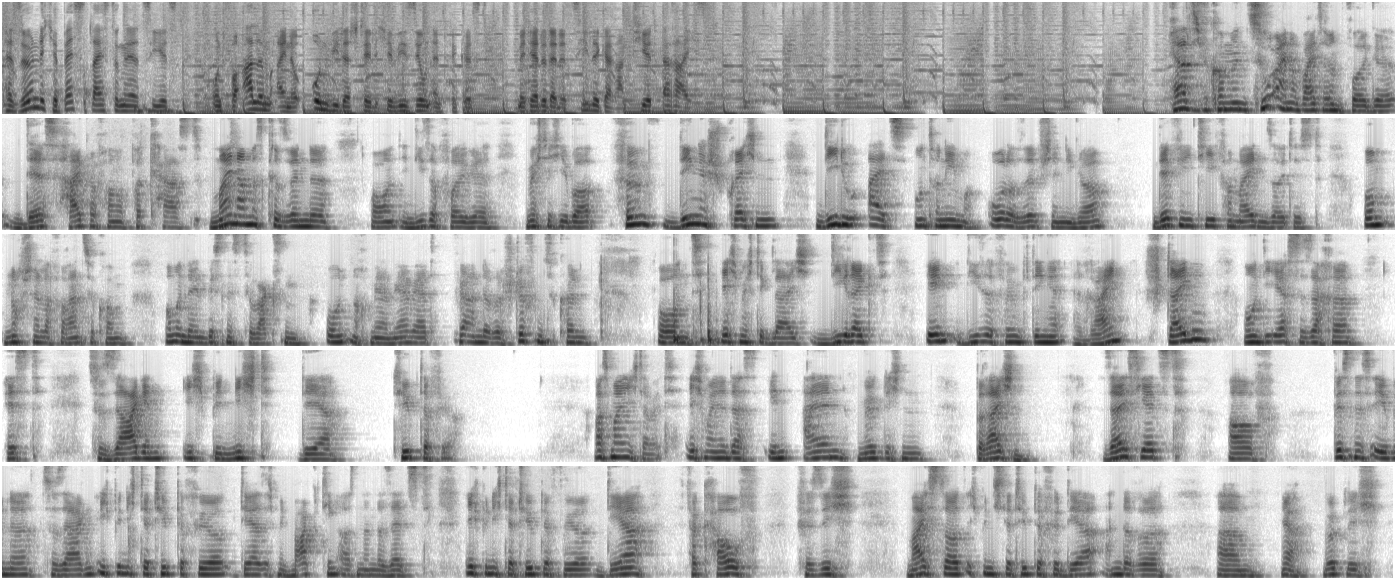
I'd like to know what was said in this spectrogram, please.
persönliche Bestleistungen erzielst und vor allem eine unwiderstehliche Vision entwickelst, mit der du deine Ziele garantiert erreichst. Herzlich willkommen zu einer weiteren Folge des High Performer Podcast. Mein Name ist Chris Wende und in dieser Folge möchte ich über fünf Dinge sprechen, die du als Unternehmer oder Selbstständiger definitiv vermeiden solltest, um noch schneller voranzukommen um in dein Business zu wachsen und noch mehr Mehrwert für andere stiften zu können. Und ich möchte gleich direkt in diese fünf Dinge reinsteigen. Und die erste Sache ist zu sagen, ich bin nicht der Typ dafür. Was meine ich damit? Ich meine das in allen möglichen Bereichen. Sei es jetzt auf Business-Ebene zu sagen, ich bin nicht der Typ dafür, der sich mit Marketing auseinandersetzt. Ich bin nicht der Typ dafür, der Verkauf für sich meistert. Ich bin nicht der Typ dafür, der andere ähm, ja, wirklich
